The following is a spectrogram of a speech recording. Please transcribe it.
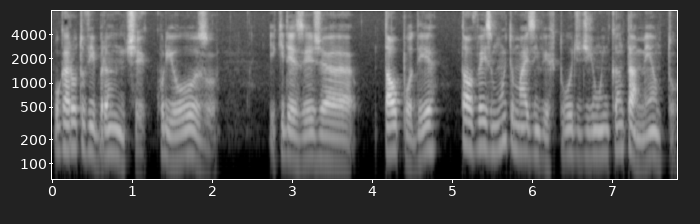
o garoto vibrante, curioso e que deseja tal poder, talvez muito mais em virtude de um encantamento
